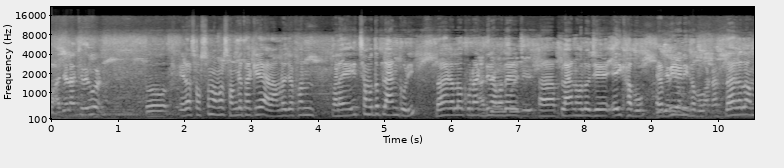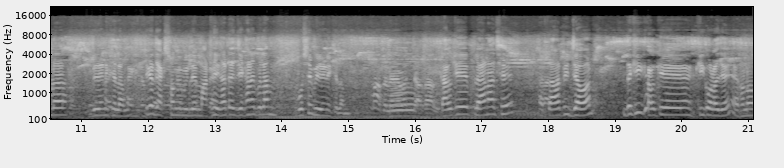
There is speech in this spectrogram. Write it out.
বাজে লাগছে দেখুন তো এরা সবসময় আমার সঙ্গে থাকে আর আমরা যখন মানে ইচ্ছা মতো প্ল্যান করি দেখা গেল কোনো একদিন আমাদের প্ল্যান হলো যে এই খাব বিরিয়ানি খাব। দেখা গেল আমরা বিরিয়ানি খেলাম ঠিক আছে একসঙ্গে মিলে মাঠে ঘাটে যেখানে পেলাম বসে বিরিয়ানি খেলাম। কালকে প্ল্যান আছে তারাপীঠ যাওয়ার। দেখি কালকে কি করা যায় এখনও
